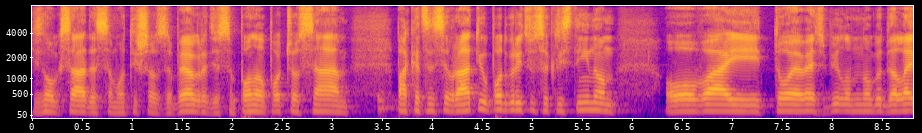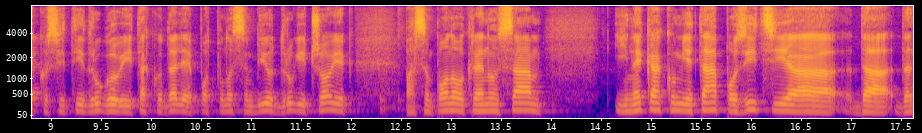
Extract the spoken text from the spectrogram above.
iz Novog Sada sam otišao za Beograd, gdje sam ponovo počeo sam, pa kad sam se vratio u Podgoricu sa Kristinom, ovaj, to je već bilo mnogo daleko, svi ti drugovi i tako dalje, potpuno sam bio drugi čovjek, pa sam ponovo krenuo sam i nekako mi je ta pozicija da, da,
